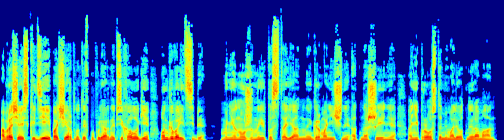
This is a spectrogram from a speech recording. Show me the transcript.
Обращаясь к идее, почерпнутой в популярной психологии, он говорит себе «Мне нужны постоянные гармоничные отношения, а не просто мимолетный роман».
